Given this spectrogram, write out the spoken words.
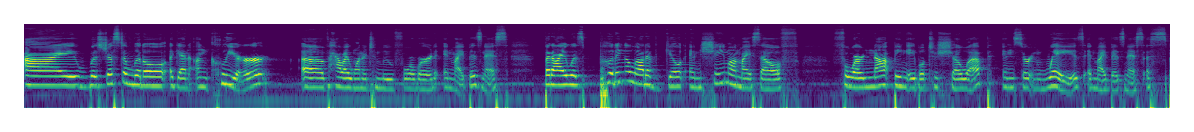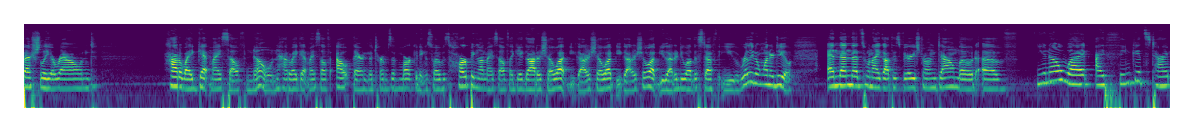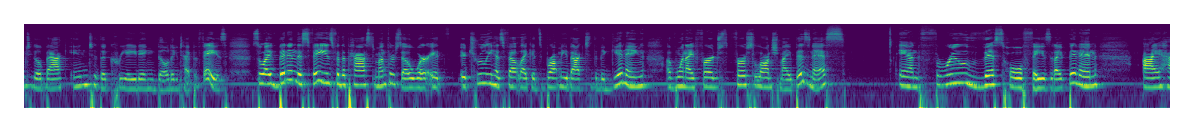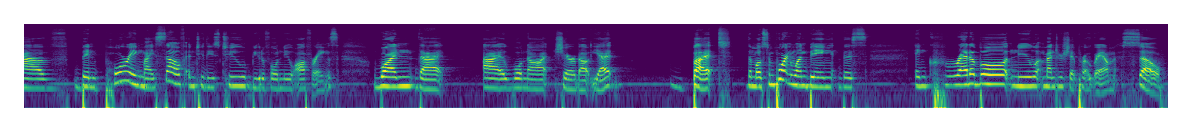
I was just a little, again, unclear of how I wanted to move forward in my business. But I was putting a lot of guilt and shame on myself for not being able to show up in certain ways in my business, especially around how do I get myself known? How do I get myself out there in the terms of marketing? So I was harping on myself like, you gotta show up, you gotta show up, you gotta show up, you gotta do all the stuff that you really don't wanna do. And then that's when I got this very strong download of, you know what? I think it's time to go back into the creating, building type of phase. So I've been in this phase for the past month or so where it it truly has felt like it's brought me back to the beginning of when I first first launched my business. And through this whole phase that I've been in, I have been pouring myself into these two beautiful new offerings. One that I will not share about yet, but the most important one being this incredible new mentorship program. So,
